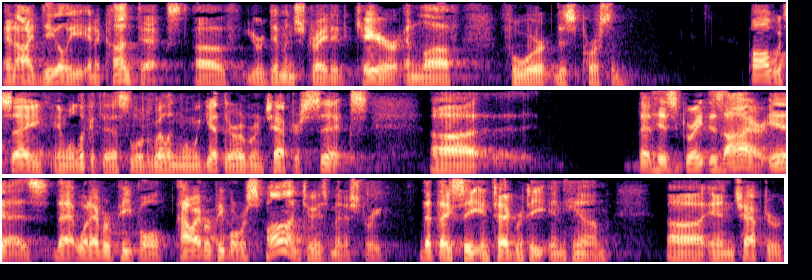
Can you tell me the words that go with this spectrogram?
and ideally in a context of your demonstrated care and love for this person. Paul would say, and we'll look at this, Lord willing, when we get there over in chapter 6, uh, that his great desire is that whatever people, however people respond to his ministry, that they see integrity in him uh, in chapter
